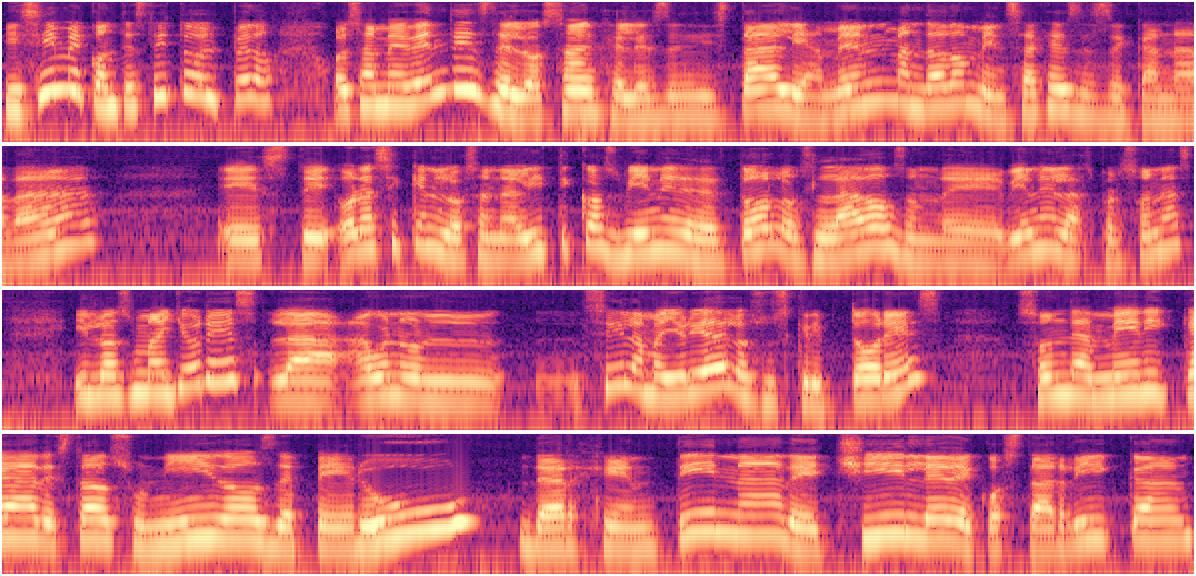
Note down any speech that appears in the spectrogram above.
Y sí, me contestó y todo el pedo. O sea, me ven desde Los Ángeles, desde Italia. Me han mandado mensajes desde Canadá. Este, ahora sí que en los analíticos viene de todos los lados donde vienen las personas. Y los mayores, la, ah, bueno, sí, la mayoría de los suscriptores son de América, de Estados Unidos, de Perú, de Argentina, de Chile, de Costa Rica.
